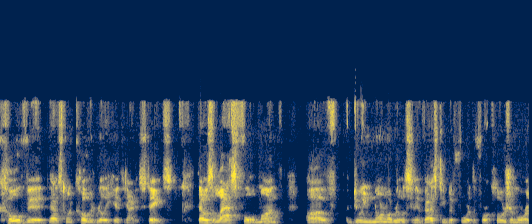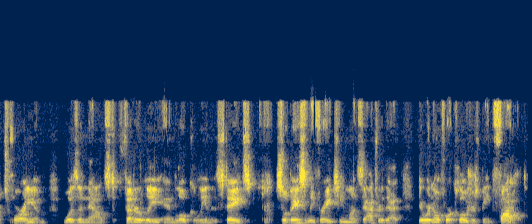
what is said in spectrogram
COVID, that's when COVID really hit the United States. That was the last full month of doing normal real estate investing before the foreclosure moratorium was announced federally and locally in the states. So basically, for 18 months after that, there were no foreclosures being filed.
